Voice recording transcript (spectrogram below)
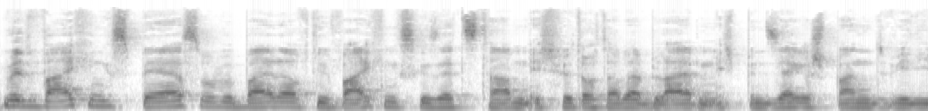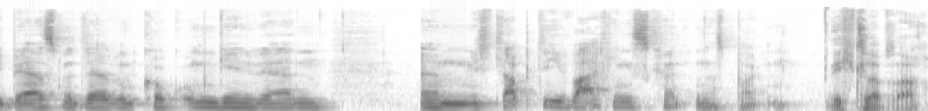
mit Vikings Bears, wo wir beide auf die Vikings gesetzt haben. Ich würde auch dabei bleiben. Ich bin sehr gespannt, wie die Bears mit Delvin Cook umgehen werden. Ähm, ich glaube, die Vikings könnten das packen. Ich glaub's auch.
